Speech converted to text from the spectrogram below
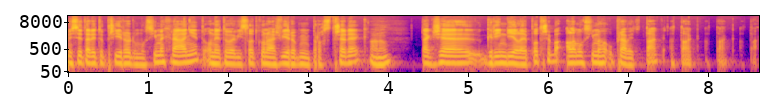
my si tady tu přírodu musíme chránit, on je to ve výsledku náš výrobní prostředek, ano. takže Green Deal je potřeba, ale musíme ho upravit tak a tak a tak a tak.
